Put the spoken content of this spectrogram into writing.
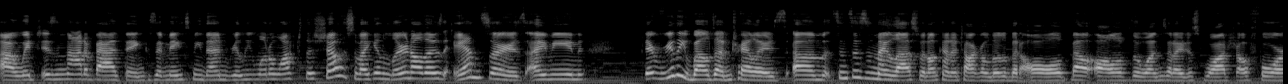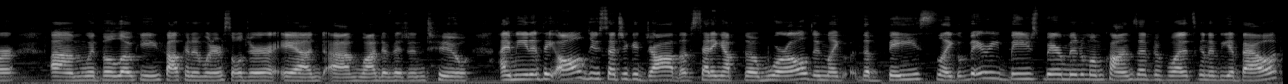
uh, which is not a bad thing because it makes me then really want to watch the show so I can learn all those answers. I mean, they're really well done trailers. Um, since this is my last one, I'll kind of talk a little bit all about all of the ones that I just watched, all four, um, with the Loki, Falcon and Winter Soldier, and um, WandaVision 2. I mean, they all do such a good job of setting up the world and like the base, like very base, bare minimum concept of what it's going to be about,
